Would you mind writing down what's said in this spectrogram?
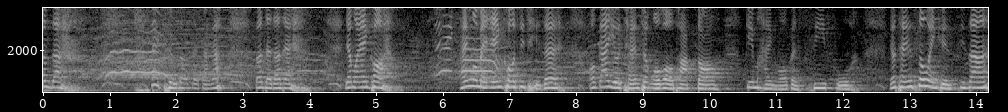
得唔得？呢 票多謝大家，多謝多謝。有冇 encore？喺我未 encore 之前咧，我梗係要請出我個拍檔兼係我嘅師傅，有請蘇永權先生。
